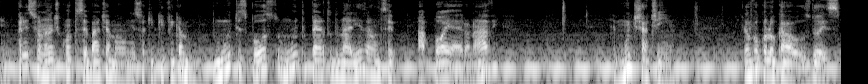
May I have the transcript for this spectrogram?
É impressionante quanto você bate a mão nisso aqui, porque fica muito exposto, muito perto do nariz, onde você apoia a aeronave. É muito chatinho. Então vou colocar os dois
